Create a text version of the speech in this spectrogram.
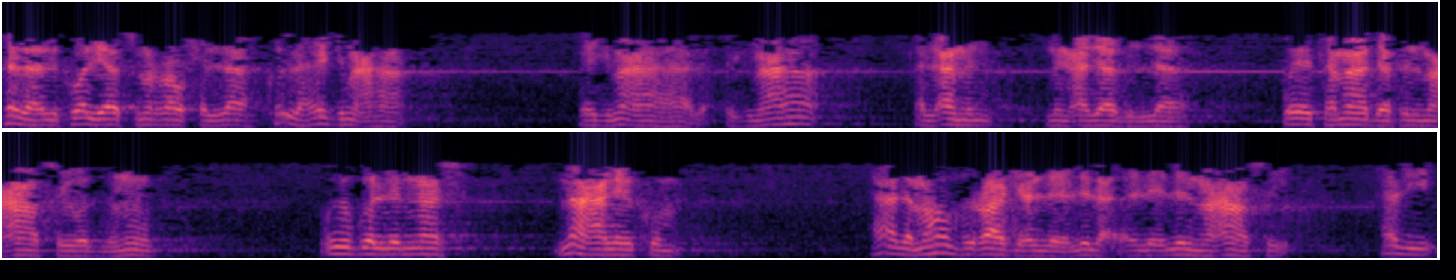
كذلك واليأس من روح الله كلها يجمعها يجمعها هذا يجمعها الأمن من عذاب الله ويتمادى في المعاصي والذنوب. ويقول للناس ما عليكم؟ هذا ما هو راجع للمعاصي. هذه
